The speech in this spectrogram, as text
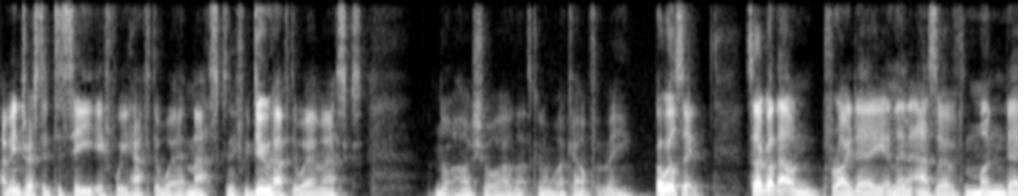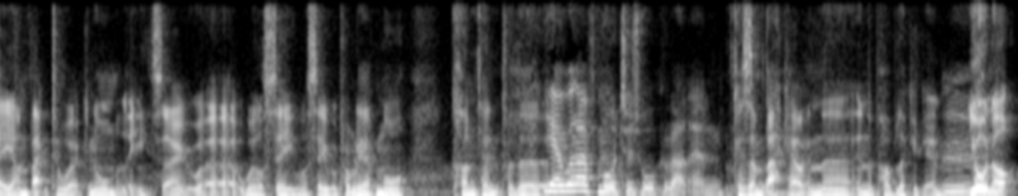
I'm interested to see if we have to wear masks and if we do have to wear masks. I'm not how sure how that's going to work out for me, but we'll see. So I got that on Friday, and then as of Monday, I'm back to work normally. So uh, we'll see. We'll see. We'll probably have more content for the yeah. We'll have more to talk about then. because I'm back out in the in the public again. Mm. You're not.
